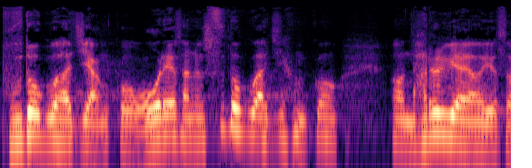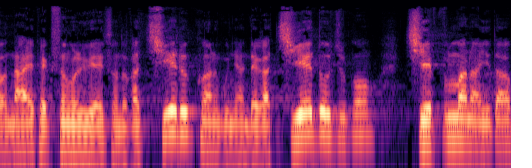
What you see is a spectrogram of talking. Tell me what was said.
부도 구하지 않고 오래 사는 수도 구하지 않고 어, 나를 위하여서 나의 백성을 위해서 너가 지혜를 구하는구냐. 내가 지혜도 주고 지혜뿐만 아니다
